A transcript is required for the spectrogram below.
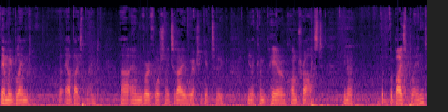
Then we blend our base blend, uh, and very fortunately today we actually get to you know compare and contrast you know the, the base blend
